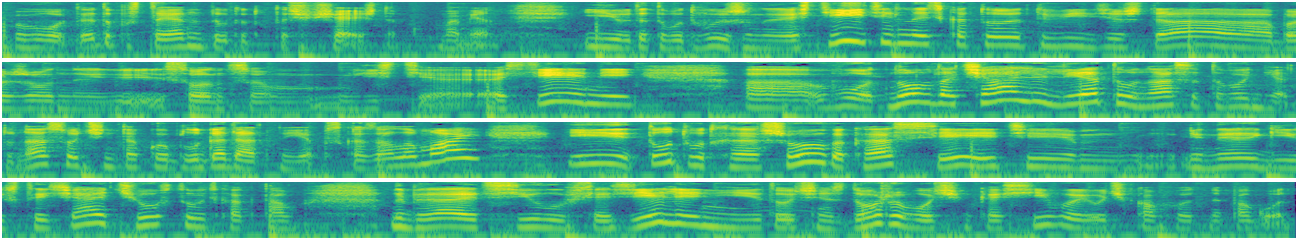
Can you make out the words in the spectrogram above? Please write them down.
Вот, это постоянно ты вот это вот ощущаешь такой момент. И вот эта вот выжженная растительность, которую ты видишь, да, обожженные солнцем листья растений, а, вот. Но в начале лета у нас этого нет. У нас очень такой благодатный, я бы сказала, май, и тут вот хорошо как раз все эти энергии встречать, чувствовать, как там набирает силу вся зелень, и это очень здорово, очень красиво и очень комфортная погода.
